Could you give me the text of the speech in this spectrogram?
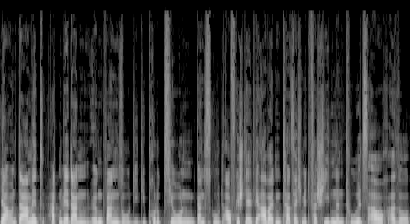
ja, und damit hatten wir dann irgendwann so die, die Produktion ganz gut aufgestellt. Wir arbeiten tatsächlich mit verschiedenen Tools auch. Also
